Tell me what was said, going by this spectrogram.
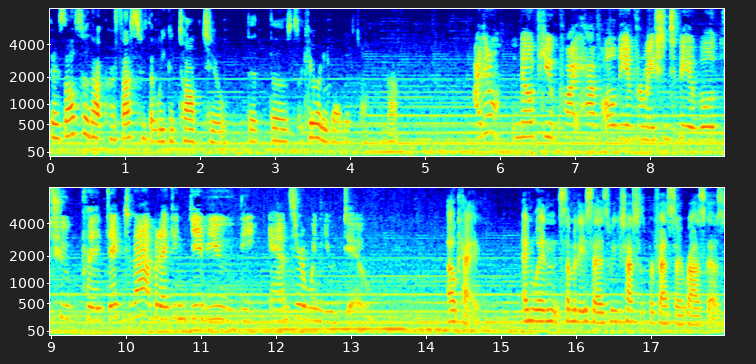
There's also that professor that we could talk to that the security guard was talking about. I don't know if you quite have all the information to be able to predict that, but I can give you the answer when you do. Okay. And when somebody says we can talk to the professor, Roz goes,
